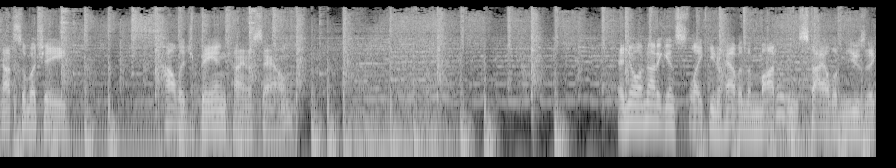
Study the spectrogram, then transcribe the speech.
not so much a college band kind of sound. And no, I'm not against like, you know, having the modern style of music.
